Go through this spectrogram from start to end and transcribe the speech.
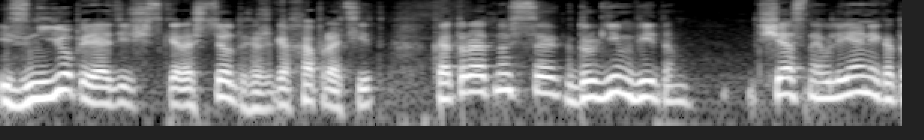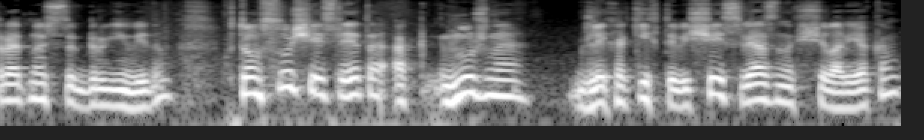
из нее периодически растет гашгаха протит, которая относится к другим видам, частное влияние, которое относится к другим видам, в том случае, если это нужно для каких-то вещей, связанных с человеком,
